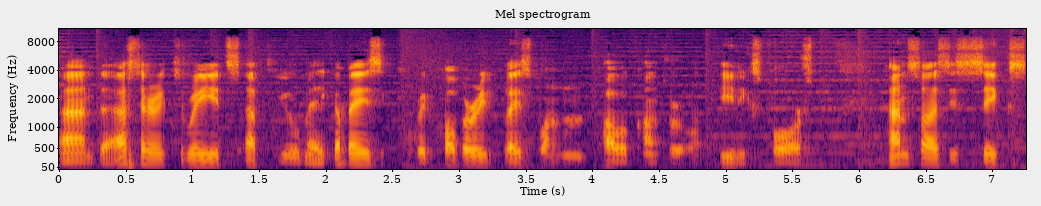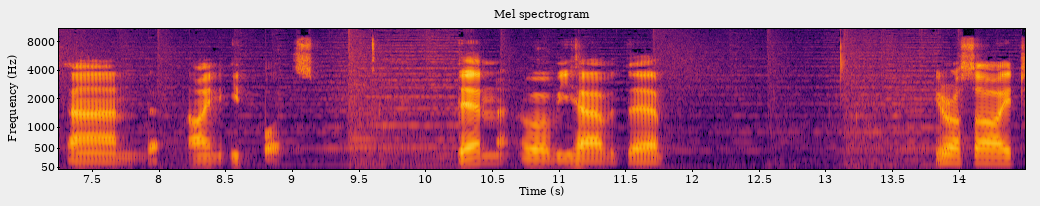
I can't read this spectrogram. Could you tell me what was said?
And the asterisk reads, after you make a basic recovery, place 1 power counter on Phoenix Force. Hand size is 6 and 9 hit points. Then uh, we have the hero side.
